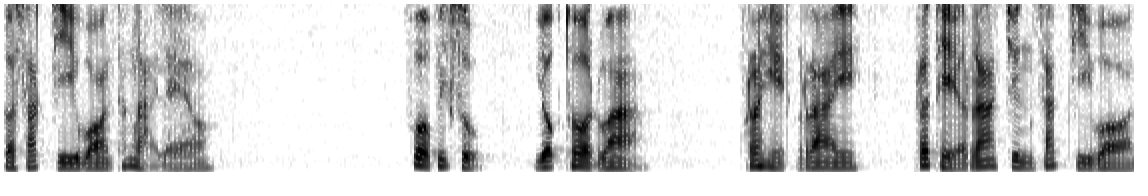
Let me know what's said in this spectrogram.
ก็ซักจีวรทั้งหลายแล้ว พวกภิกษุยกโทษว่า เพราะเหตุไรพระเถระจึงซักจีวร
